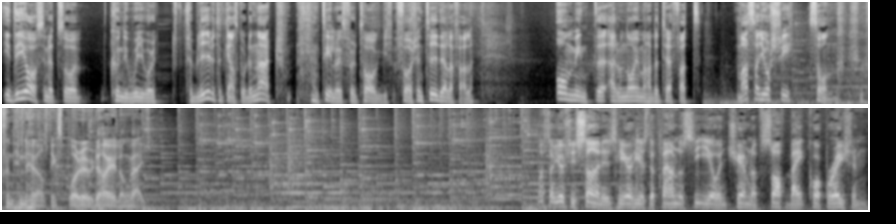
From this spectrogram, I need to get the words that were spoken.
i det avseendet så kunde WeWork förblivit ett ganska ordinärt tillväxtföretag för sin tid i alla fall. Om inte Aron Neumann hade träffat Masayoshi Son. det är nu allting spårar ur, det har jag ju lång väg. Masayoshi Son is here. He is the founder, CEO, and chairman of SoftBank Corporation.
